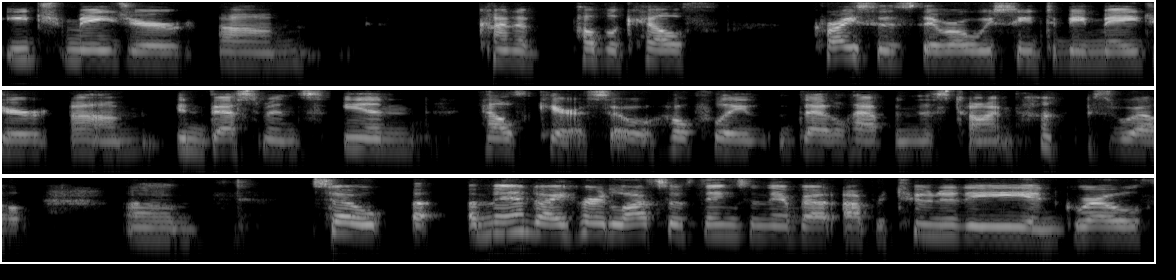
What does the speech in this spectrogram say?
each major um, kind of public health crisis, there always seem to be major um, investments in healthcare. So hopefully that'll happen this time as well. Um, so, uh, Amanda, I heard lots of things in there about opportunity and growth.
